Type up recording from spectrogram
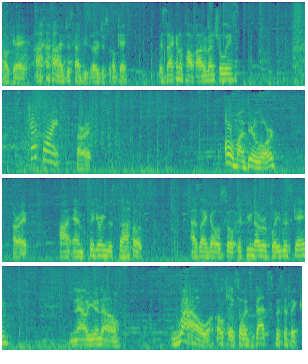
Okay. I just have these urges. Okay. Is that gonna pop out eventually? Checkpoint. Alright. Oh my dear lord! Alright. I am figuring this out as I go, so if you never played this game, now you know. Wow! Okay, so it's that specific.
